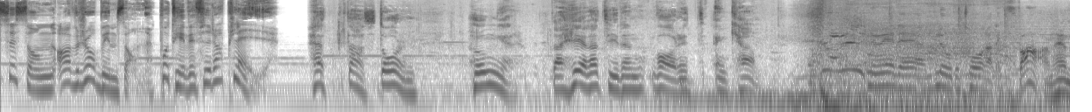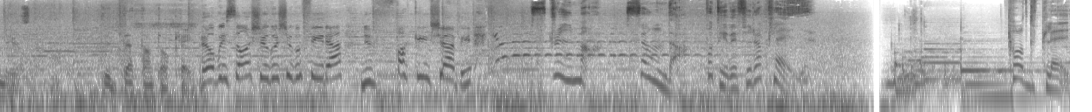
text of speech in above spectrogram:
säsong av Robinson på TV4 Play. Hetta, storm, hunger. Det har hela tiden varit en kamp. Nu är det blod och tårar. Fan händer just nu. Det. är Detta är inte okej. Robinson 2024, nu fucking kör vi! Streama söndag på TV4 Play. Podplay.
